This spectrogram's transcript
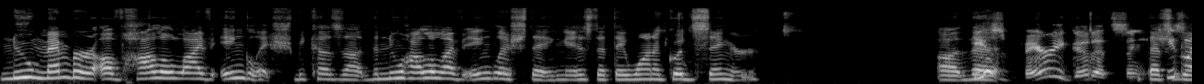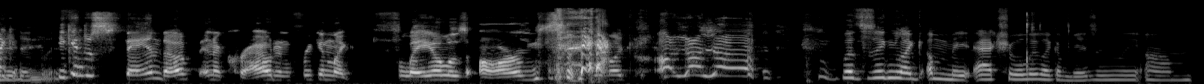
new member of Hololive English because uh, the new Hololive English thing is that they want a good singer. Uh, that, He's very good at singing. that's He's like he can just stand up in a crowd and freaking like flail his arms. and like, oh yeah, yeah. but sing like ama- actually like amazingly um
